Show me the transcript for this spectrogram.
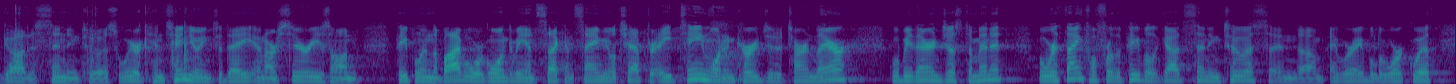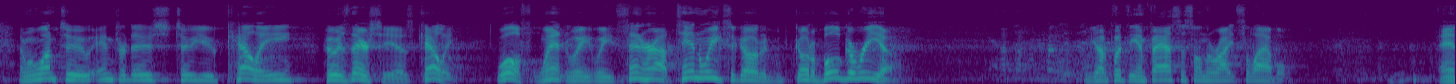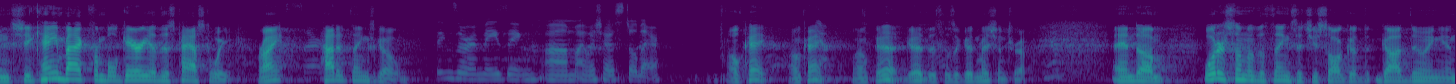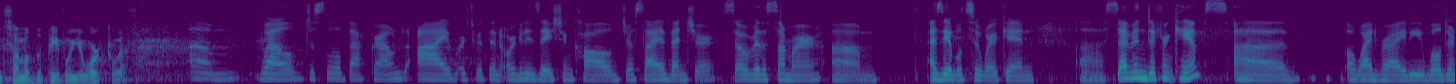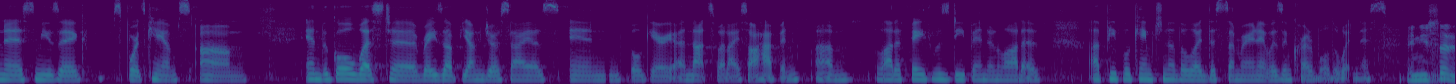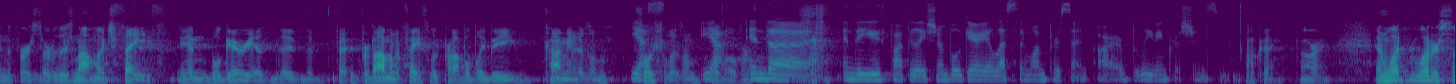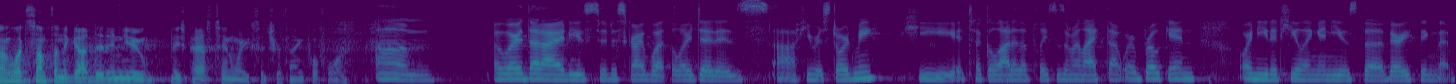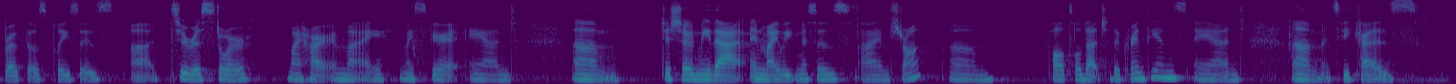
that God is sending to us. We are continuing today in our series on people in the Bible. We're going to be in 2 Samuel chapter 18. I want to encourage you to turn there. We'll be there in just a minute. But we're thankful for the people that God's sending to us and, um, and we're able to work with. And we want to introduce to you Kelly, who is there. She is. Kelly Wolf went, we, we sent her out 10 weeks ago to go to Bulgaria. You got to put the emphasis on the right syllable. And she came back from Bulgaria this past week, right? How did things go? Things are amazing. Um, I wish I was still there. Okay, okay. Yeah. Well, good, good. This is a good mission trip. Yeah. And um, what are some of the things that you saw God doing in some of the people you worked with? Um, well, just a little background. I worked with an organization called Josiah Venture. So over the summer, um, I was able to work in uh, seven different camps. Uh, a wide variety wilderness, music, sports camps. Um, and the goal was to raise up young Josiahs in Bulgaria, and that's what I saw happen. Um, a lot of faith was deepened, and a lot of uh, people came to know the Lord this summer, and it was incredible to witness. And you said in the first service there's not much faith in Bulgaria. The, the predominant faith would probably be communism, yes. socialism, yeah. In the in the youth population of Bulgaria, less than one percent are believing Christians. Okay, all right. And what, what are some, what's something that God did in you these past 10 weeks that you're thankful for? Um, a word that I'd use to describe what the Lord did is uh, He restored me. He took a lot of the places in my life that were broken or needed healing and used the very thing that broke those places uh, to restore my heart and my, my spirit. And um, just showed me that in my weaknesses, I'm strong. Um, Paul told that to the Corinthians, and um, it's because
